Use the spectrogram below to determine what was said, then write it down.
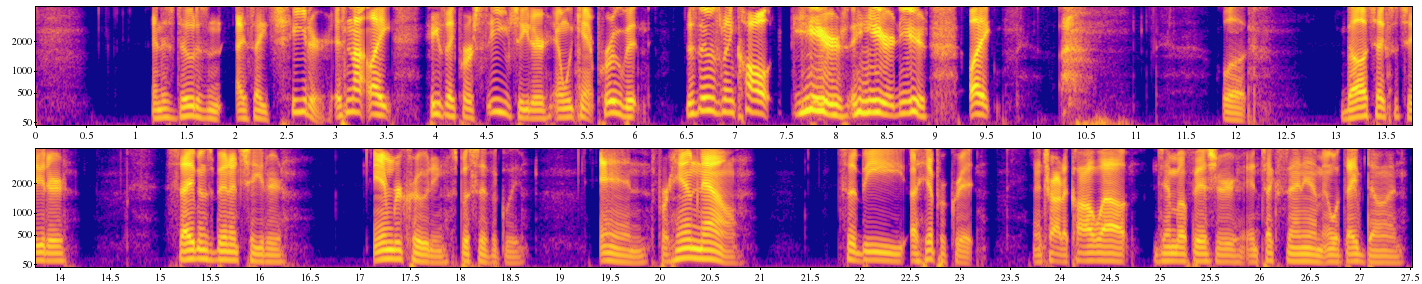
And this dude is, an, is a cheater. It's not like he's a perceived cheater and we can't prove it. This dude's been caught years and years and years. Like, look, Belichick's a cheater. Saban's been a cheater in recruiting specifically. And for him now to be a hypocrite and try to call out Jimbo Fisher and Texas A&M and what they've done.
